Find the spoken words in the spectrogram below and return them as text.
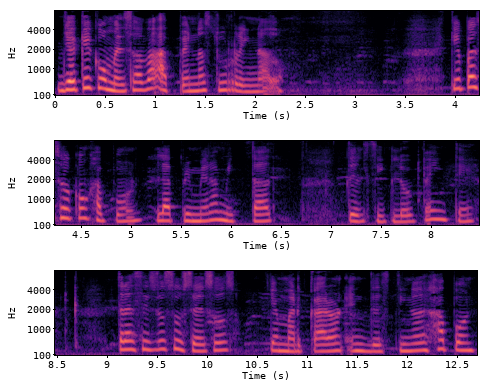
ya que comenzaba apenas su reinado. ¿Qué pasó con Japón la primera mitad del siglo XX? Tras esos sucesos que marcaron el destino de Japón,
